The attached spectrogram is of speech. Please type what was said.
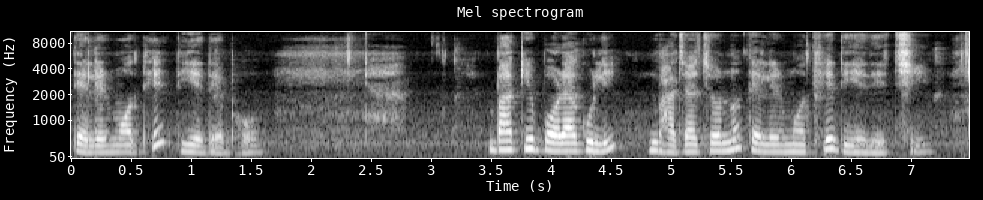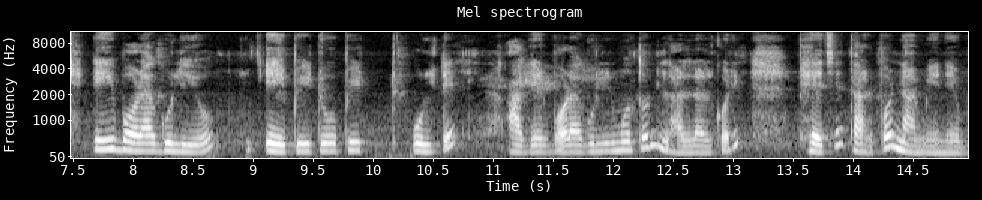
তেলের মধ্যে দিয়ে দেব। বাকি বড়াগুলি ভাজার জন্য তেলের মধ্যে দিয়ে দিচ্ছি। এই বড়াগুলিও এপিট ওপিট উল্টে আগের বড়াগুলির মতন লাল লাল করে ভেজে তারপর নামিয়ে নেব।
